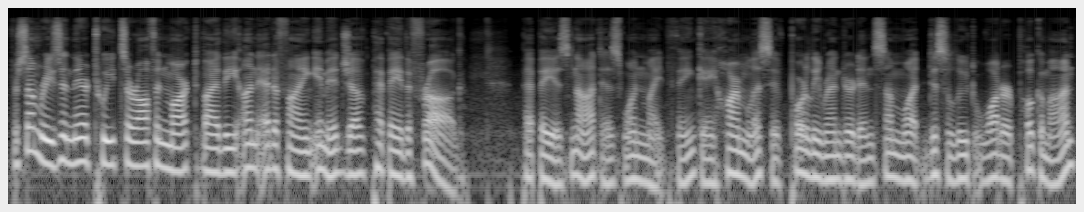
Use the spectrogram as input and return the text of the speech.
For some reason, their tweets are often marked by the unedifying image of Pepe the Frog. Pepe is not, as one might think, a harmless, if poorly rendered and somewhat dissolute water Pokemon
